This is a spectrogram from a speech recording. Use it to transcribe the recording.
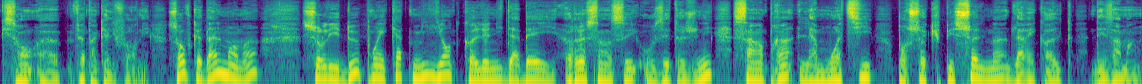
qui sont euh, faites en Californie. Sauf que dans le moment, sur les 2,4 millions de colonies d'abeilles recensées aux États-Unis, ça en prend la moitié pour s'occuper seulement de la récolte des amandes.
